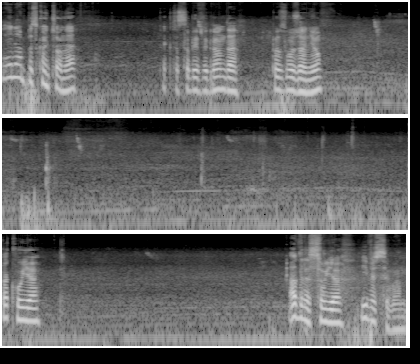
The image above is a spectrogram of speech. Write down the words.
No i lampy skończone. Tak to sobie wygląda po złożeniu. Pakuję. Adresuję i wysyłam.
